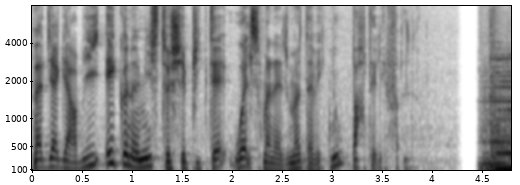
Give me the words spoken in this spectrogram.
Nadia Garbi, économiste chez Pictet Wealth Management avec nous par téléphone. you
